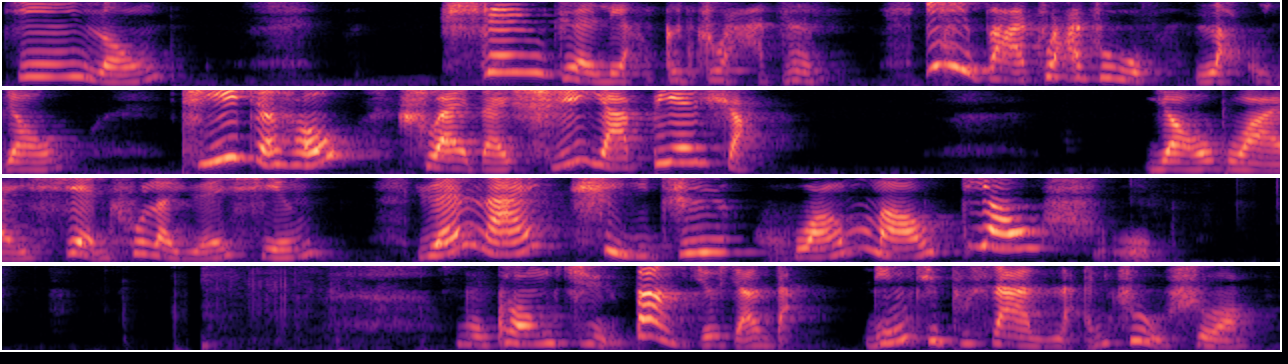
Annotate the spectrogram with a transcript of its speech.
金龙，伸着两个爪子，一把抓住老妖，提着头摔在石崖边上。妖怪现出了原形，原来是一只黄毛雕鼠。悟空举棒就想打，灵吉菩萨拦住说：“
